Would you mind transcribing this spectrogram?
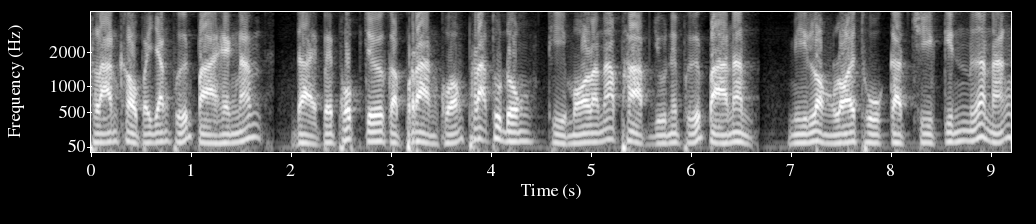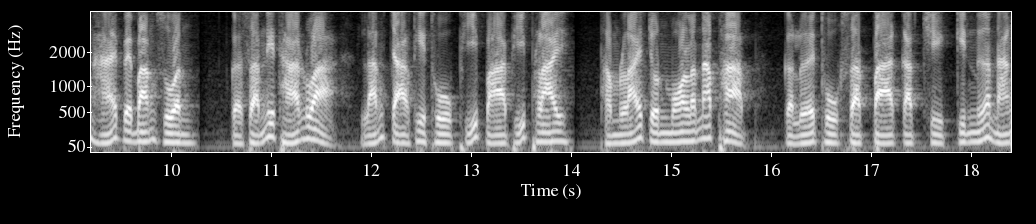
พลานเข้าไปยังผืนป่าแห่งนั้น ได้ไปพบเจอกับร่างของพระธุดงค์ที่มรณภาพอยู่ในผืนป่านั้น มีร่องรอยถูกกัดฉีกกินเนื้อหนังหายไปบางส่วนก็สันนิษฐานว่าหลังจากที่ถูกผีป่าผีพลายทำร้ายจนมรณภาพ ก็เลยถูกสัตว์ป่ากัดฉีกกินเนื้อหนัง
